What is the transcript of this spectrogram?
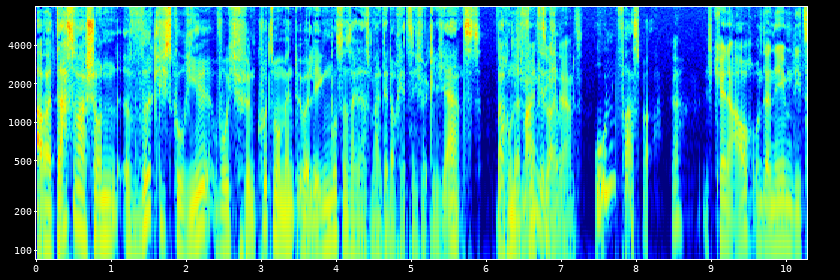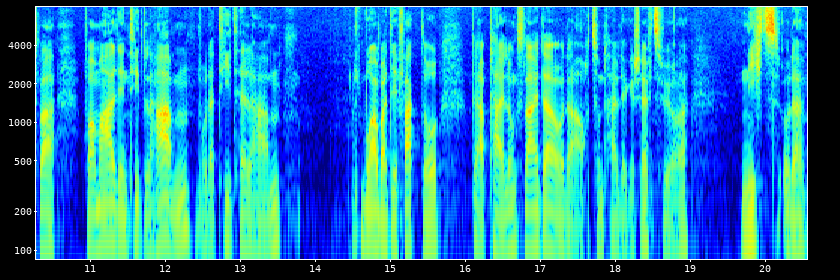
Aber das war schon wirklich skurril, wo ich für einen kurzen Moment überlegen muss und sage, das meint er doch jetzt nicht wirklich ernst. Bei doch, 150 Ernst. Unfassbar. Ich kenne auch Unternehmen, die zwar formal den Titel haben oder Titel haben, wo aber de facto der Abteilungsleiter oder auch zum Teil der Geschäftsführer nichts oder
